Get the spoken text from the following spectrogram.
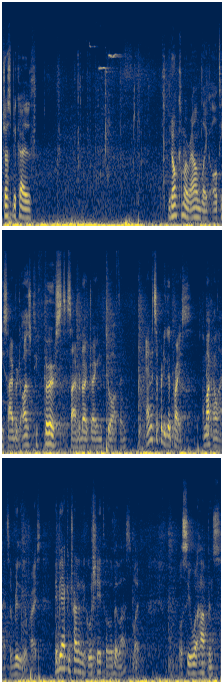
just because you don't come around like Ulti Cyber, Ulti First Cyber Dark Dragon too often, and it's a pretty good price. I'm not gonna lie, it's a really good price. Maybe I can try to negotiate a little bit less, but we'll see what happens.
